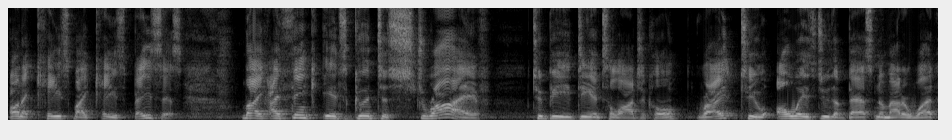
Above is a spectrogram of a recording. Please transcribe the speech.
on a case-by-case basis. Like, I think it's good to strive to be deontological, right? To always do the best no matter what,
